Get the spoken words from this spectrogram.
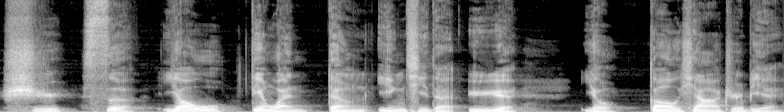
食色、药物、电玩等引起的愉悦有高下之别。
